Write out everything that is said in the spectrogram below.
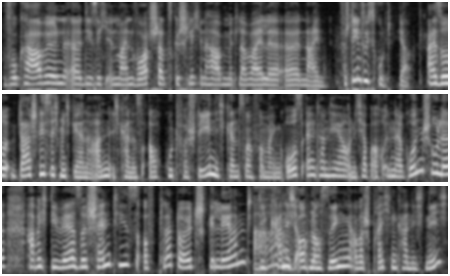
Vokabeln, äh, die sich in meinen Wortschatz geschlichen haben mittlerweile, äh, nein. Verstehen tue ich's gut, ja. Also da schließe ich mich gerne an. Ich kann es auch gut verstehen. Ich kenne es noch von meinen Großeltern her und ich habe auch in der Grundschule habe ich diverse Shanties auf Plattdeutsch gelernt. Die Ah. kann ich auch noch singen, aber sprechen kann ich nicht.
